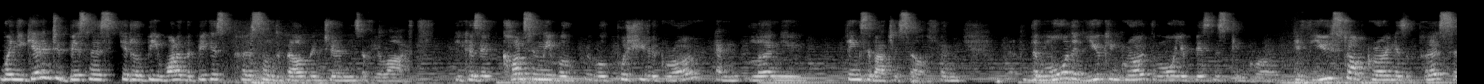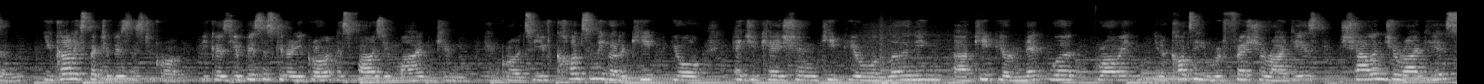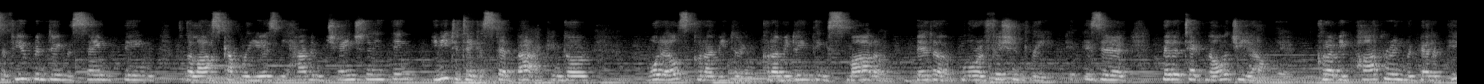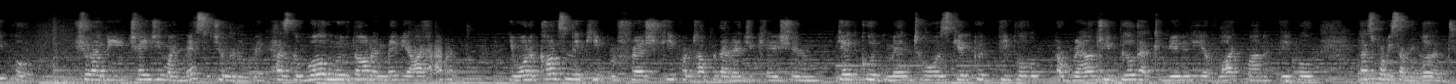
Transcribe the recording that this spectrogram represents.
When you get into business, it'll be one of the biggest personal development journeys of your life because it constantly will, will push you to grow and learn new things about yourself. And the more that you can grow, the more your business can grow. If you stop growing as a person, you can't expect your business to grow because your business can only grow as far as your mind can, can grow. So you've constantly got to keep your education, keep your learning, uh, keep your network growing, you know, constantly refresh your ideas, challenge your ideas. So if you've been doing the same thing for the last couple of years and you haven't changed anything, you need to take a step back and go, what else could I be doing? Could I be doing things smarter, better, more efficiently? Is there better technology out there? Could I be partnering with better people? Should I be changing my message a little bit? Has the world moved on and maybe I haven't? You want to constantly keep refreshed, keep on top of that education, get good mentors, get good people around you, build that community of like minded people. That's probably something learned.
